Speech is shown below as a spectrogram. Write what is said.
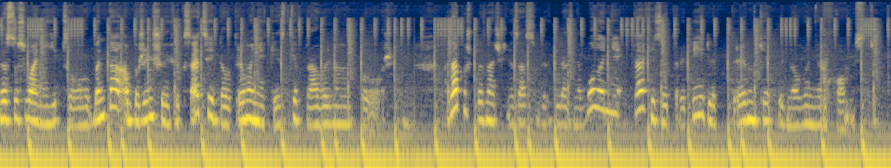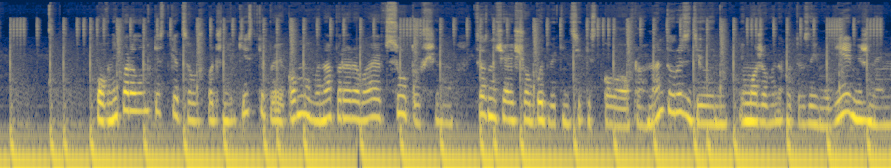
застосування гіпсового бинта або ж іншої фіксації для отримання кістки в правильному положенні, а також призначення засобів для знеболення та фізіотерапії для підтримки відновлення рухомості. Повний перелом кістки це ушкодження кістки, при якому вона перериває всю товщину. Це означає, що обидві кінці кісткового фрагменту розділені і може виникнути взаємодія між ними.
